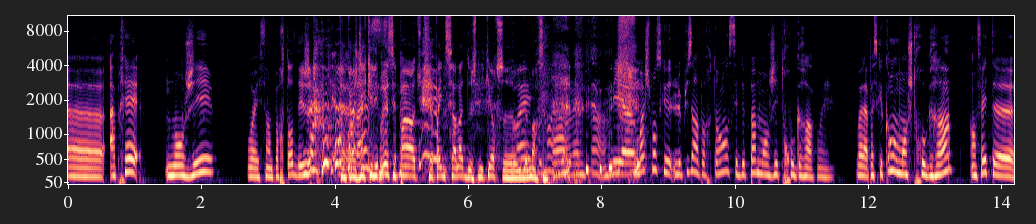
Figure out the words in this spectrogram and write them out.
Euh, après, manger, ouais, c'est important déjà. Quand je dis équilibré, c'est pas, tu fais pas une salade de sneakers euh, ou de Ouais, Mars. ça. Mais euh, moi, je pense que le plus important, c'est de pas manger trop gras. Voilà, parce que quand on mange trop gras, en fait, euh,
